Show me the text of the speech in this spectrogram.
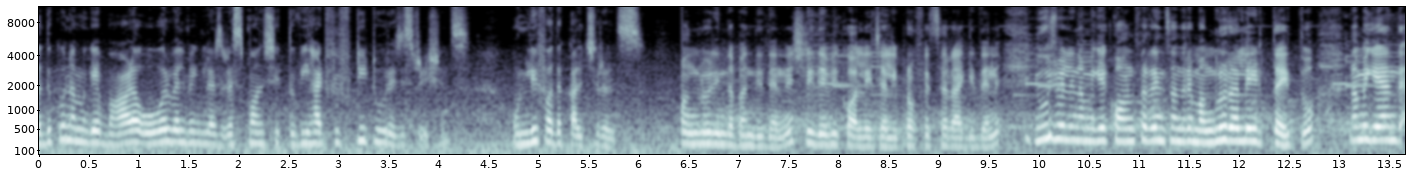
ಅದಕ್ಕೂ ನಮಗೆ ಭಾಳ ಓವರ್ವೆಲ್ಮಿಂಗ್ ರೆಸ್ಪಾನ್ಸ್ ಇತ್ತು. We had fifty two registrations only for the culturals ಮಂಗಳೂರಿಂದ ಬಂದಿದ್ದೇನೆ. ಶ್ರೀದೇವಿ ಕಾಲೇಜಲ್ಲಿ ಪ್ರೊಫೆಸರ್ ಆಗಿದ್ದೇನೆ. ಯೂಶ್ವಲಿ ನಮಗೆ ಕಾನ್ಫರೆನ್ಸ್ ಅಂದರೆ ಮಂಗಳೂರಲ್ಲೇ ಇರ್ತಾ ಇತ್ತು. ನಮಗೆ ಅಂದರೆ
